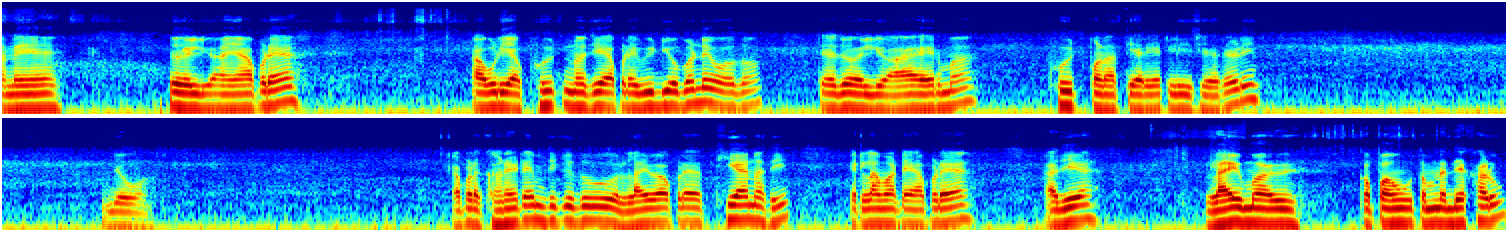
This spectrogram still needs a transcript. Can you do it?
અને જોઈ લ્યો અહીંયા આપણે આવડિયા ફૂટનો જે આપણે વીડિયો બનાવ્યો હતો, તે જોઈ લ્યો આ એરમાં ફૂટ પણ અત્યારે એટલી છે. રેડી જુઓ. આપણે ઘણા ટાઈમથી કીધું લાઈવ આપણે થયા નથી, એટલા માટે આપણે આજે લાઈવમાં કપા હું તમને દેખાડું.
